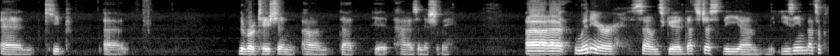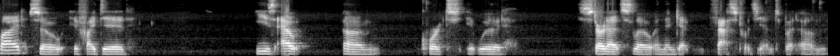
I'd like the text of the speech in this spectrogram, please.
and keep uh, the rotation um, that it has initially. Uh, linear sounds good. That's just the, um, the easing that's applied. So if I did ease out um, quart, it would start out slow and then get fast towards the end. But um,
